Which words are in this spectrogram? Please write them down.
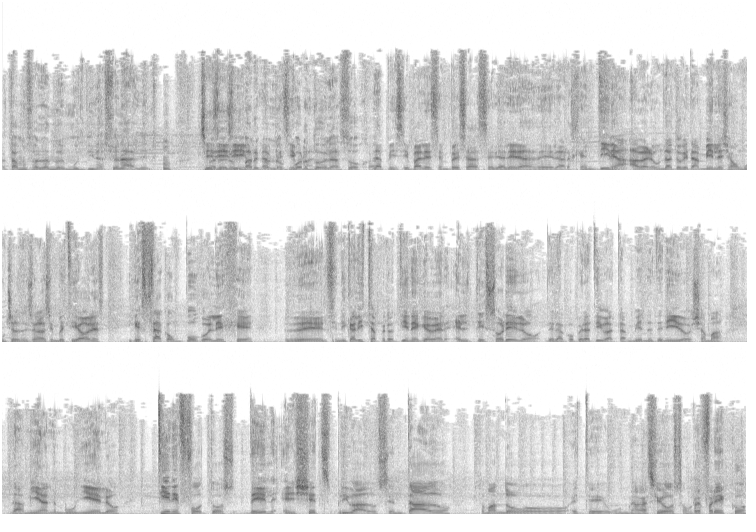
Estamos hablando de multinacionales, ¿no? Sí, sí, barco en los puertos de las hojas. Las principales empresas cerealeras de la Argentina. Sí. A ver, un dato que también le llamó mucho la atención a los investigadores y que saca un poco el eje del sindicalista, pero tiene que ver el tesorero de la cooperativa, también detenido, se llama Damián Buñuelo, tiene fotos de él en jets privados, sentado, tomando este, una gaseosa, un refresco,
